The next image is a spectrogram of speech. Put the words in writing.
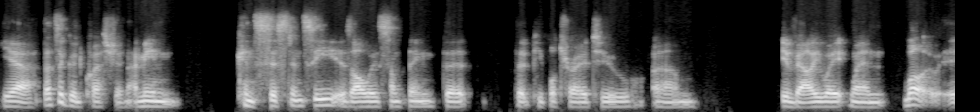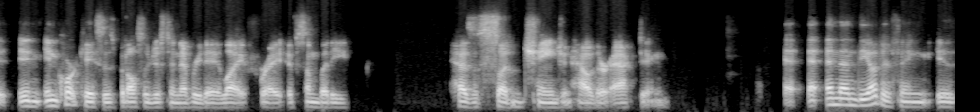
Yeah that's a good question. I mean consistency is always something that that people try to um, evaluate when well in in court cases but also just in everyday life right? If somebody has a sudden change in how they're acting. And then the other thing is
